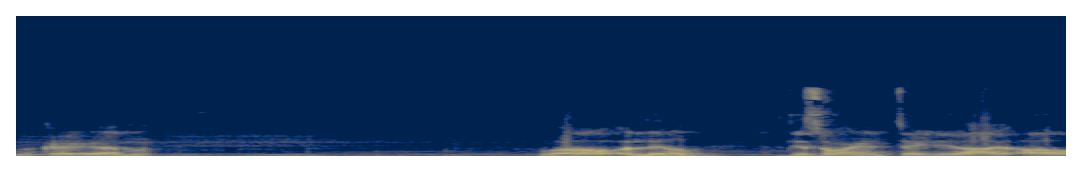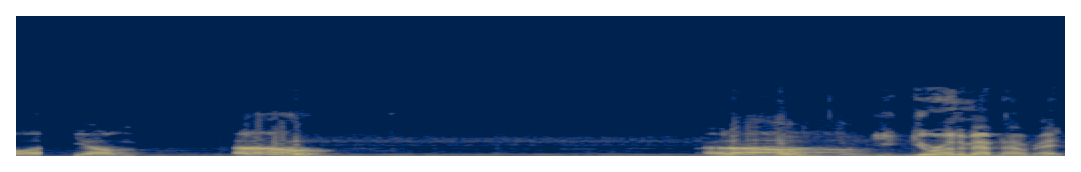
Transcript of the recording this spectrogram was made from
Okay, um. Well, a little disorientated, I, I'll uh, yell, Hello? Hello? You're on the map now, right?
